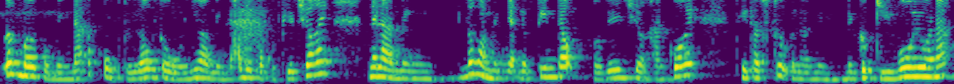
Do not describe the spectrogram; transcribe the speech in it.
ước mơ của mình đã ấp ủ từ lâu rồi như mà mình đã đề cập ở phía trước ấy. Nên là mình lúc mà mình nhận được tin động ở bên trường Hàn Quốc ấy thì thật sự là mình mình cực kỳ vui luôn á.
